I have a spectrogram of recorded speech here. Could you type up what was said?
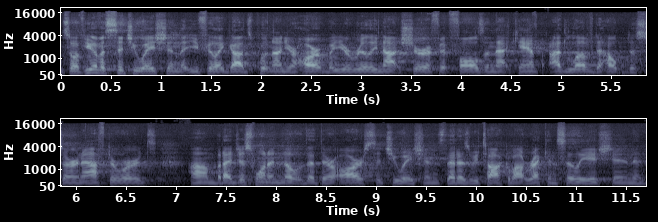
And so if you have a situation that you feel like God's putting on your heart, but you're really not sure if it falls in that camp, I'd love to help discern afterwards. Um, but I just want to note that there are situations that, as we talk about reconciliation and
